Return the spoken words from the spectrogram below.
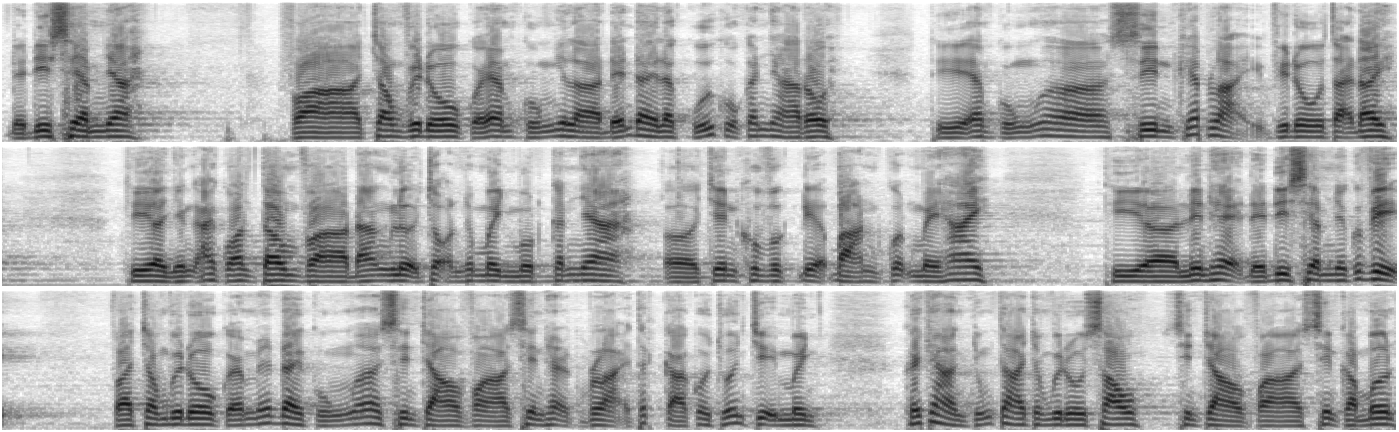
để đi xem nha. Và trong video của em cũng như là đến đây là cuối của căn nhà rồi thì em cũng uh, xin khép lại video tại đây. Thì uh, những ai quan tâm và đang lựa chọn cho mình một căn nhà ở trên khu vực địa bàn quận 12 thì uh, liên hệ để đi xem nha quý vị. Và trong video của em đến đây cũng ờ, xin chào và xin hẹn gặp lại tất cả cô chú anh chị mình. Khách hàng chúng ta trong video sau. Xin chào và xin cảm ơn.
